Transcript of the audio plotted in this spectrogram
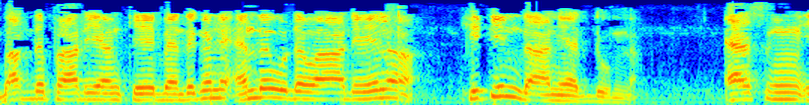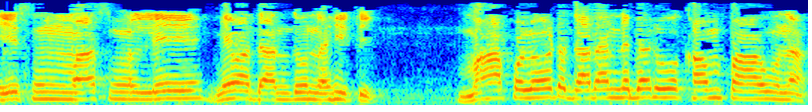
බද්ද පාරියංකේ බැඳගෙන ඇඳ උඩ වාඩි වෙලා හිතින් දානයක් දුන්නා. ඇසුන් ඒසුන් මාසුන් ලේ මේවා දන් දුන්න හිටි. මහ පොළොවට දරන්න බැරුව කම්පා වුණා.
